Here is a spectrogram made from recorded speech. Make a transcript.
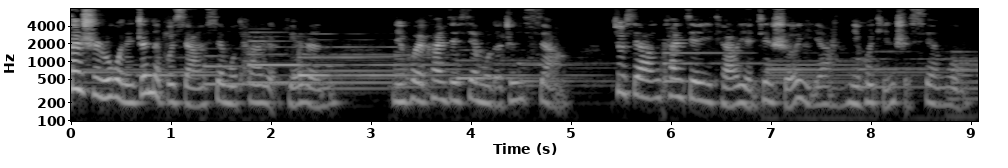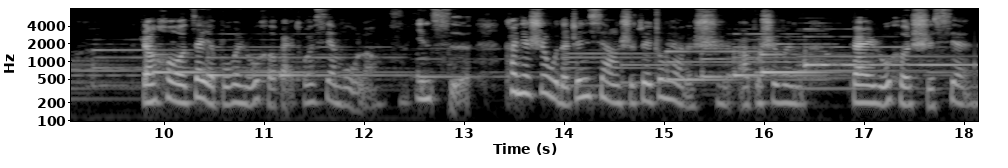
但是如果你真的不想羡慕他人，别人，你会看见羡慕的真相，就像看见一条眼镜蛇一样，你会停止羡慕。然后再也不问如何摆脱羡慕了。因此，看见事物的真相是最重要的事，而不是问该如何实现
